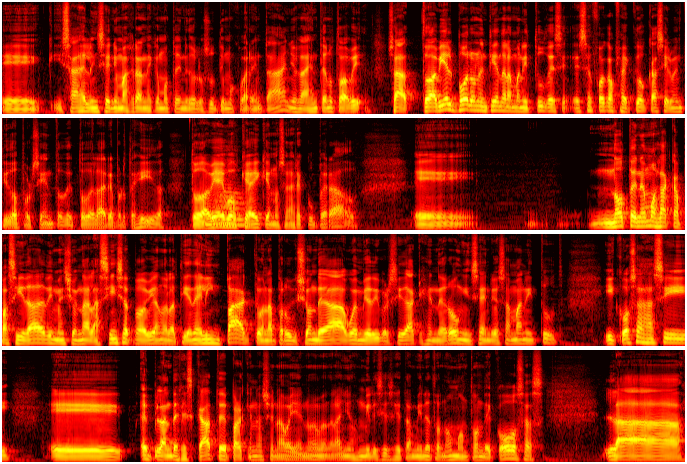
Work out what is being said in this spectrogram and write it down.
Eh, quizás el incendio más grande que hemos tenido en los últimos 40 años. La gente no todavía, o sea, todavía el pueblo no entiende la magnitud de ese, ese fuego afectó casi el 22% de todo el área protegida. Todavía hay bosques ahí que no se han recuperado. Eh, no tenemos la capacidad de dimensionar, la ciencia todavía no la tiene, el impacto en la producción de agua, en biodiversidad que generó un incendio de esa magnitud y cosas así. Eh, el plan de rescate del Parque Nacional Valle Nuevo en el año 2016 también detonó un montón de cosas. La,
